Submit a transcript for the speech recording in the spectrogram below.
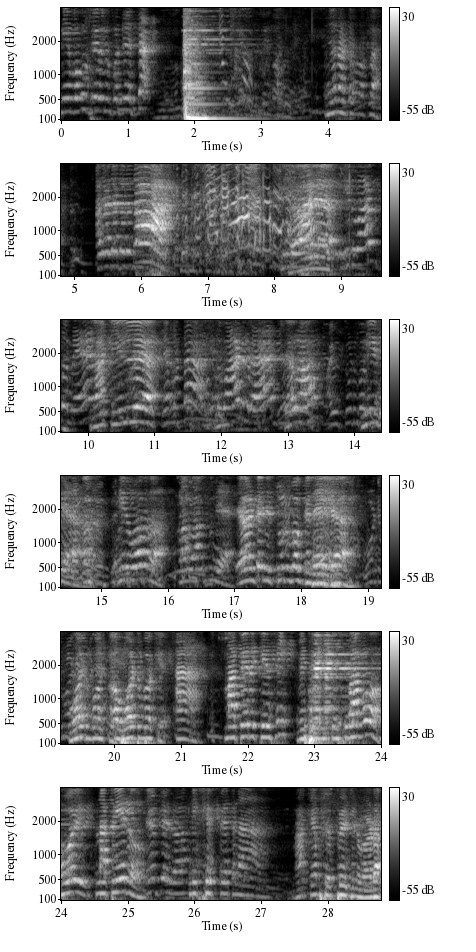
నీ మొగం సేవలు పొద్దునేస్తా నేను అంటాను అట్లా. నాకు ఇల్లే. నీదే. నీది పోగదు. ఏమంటే నీ చూడు ఓటు బోకి. మా పేరు వచ్చేసి మీ పేరు? బాబు ఓయ్. నా పేరు. నీకు చెప్పేతనా? నాకేం చెప్పేది వాడా?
